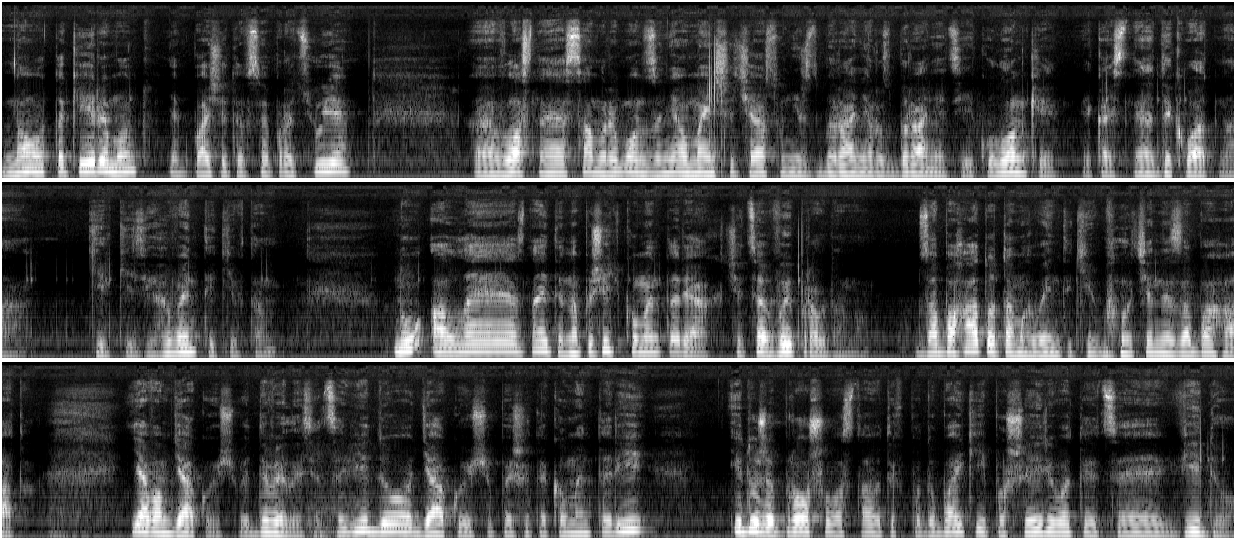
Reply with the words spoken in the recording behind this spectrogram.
Ну, от такий ремонт. Як бачите, все працює. Е, Власне, сам ремонт зайняв менше часу, ніж збирання розбирання цієї колонки, якась неадекватна кількість гвинтиків там. Ну, але знаєте, напишіть в коментарях, чи це виправдано. Забагато там гвинтиків було, чи не забагато. Я вам дякую, що ви дивилися це відео. Дякую, що пишете коментарі. І дуже прошу вас ставити вподобайки і поширювати це відео.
